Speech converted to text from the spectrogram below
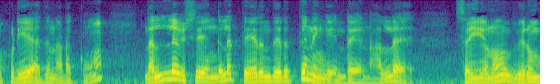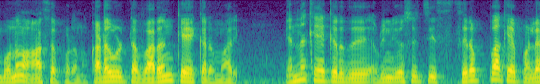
அப்படியே அது நடக்கும். நல்ல விஷயங்களை தேர்ந்தெடுத்து நீங்கள் இன்றைய நாளில் செய்யணும் விரும்பணும் ஆசைப்படணும். கடவுள்கிட்ட வரம் கேட்குற மாதிரி. என்ன கேட்குறது அப்படின்னு யோசித்து சிறப்பாக கேட்போம்ல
